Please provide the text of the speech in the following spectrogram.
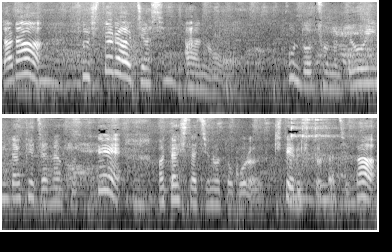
たら、そしたらじゃああの今度その病院だけじゃなくって、私たちのところ来てる人たちが、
